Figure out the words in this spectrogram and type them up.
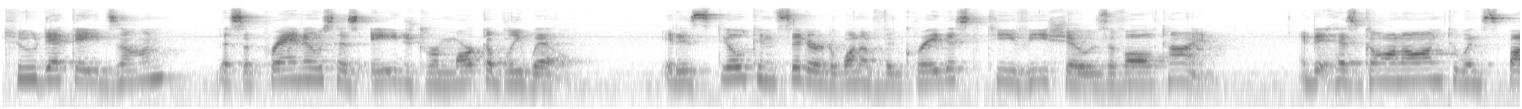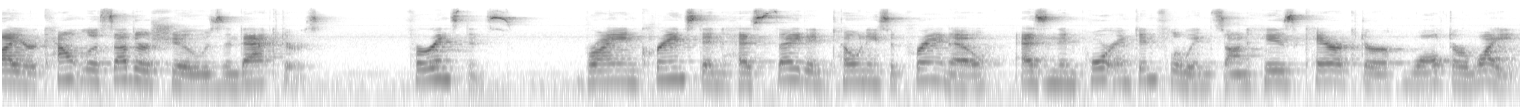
Two decades on, The Sopranos has aged remarkably well it is still considered one of the greatest TV shows of all time, and it has gone on to inspire countless other shows and actors. For instance, Bryan Cranston has cited Tony Soprano as an important influence on his character, Walter White,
